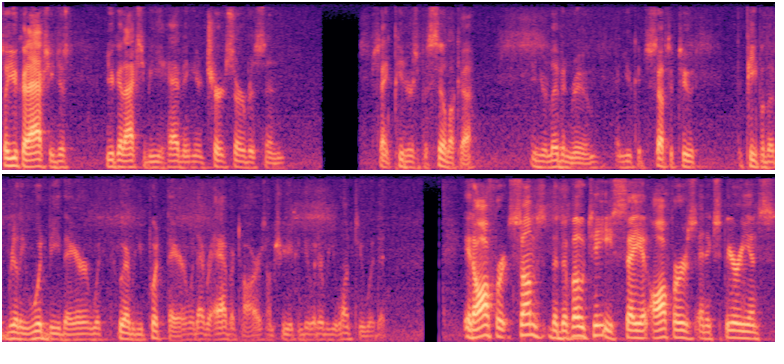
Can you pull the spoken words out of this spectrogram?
So you could actually just you could actually be having your church service in St. Peter's Basilica in your living room, and you could substitute the people that really would be there with whoever you put there, whatever avatars. I'm sure you can do whatever you want to with it. It offers some the devotees say it offers an experience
